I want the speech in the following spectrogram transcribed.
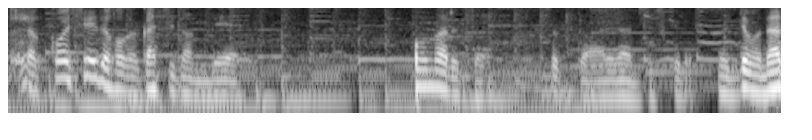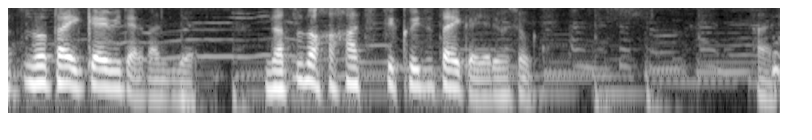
だから甲子園の方がガチなんで、こうなると、ちょっとあれなんですけど。でも夏の大会みたいな感じで、夏の母父クイズ大会やりましょうか。はい。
